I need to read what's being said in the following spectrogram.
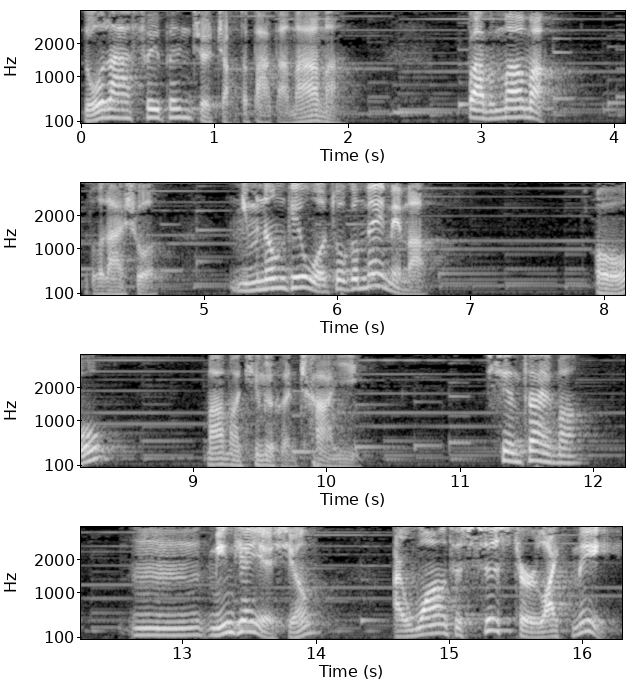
罗拉飞奔着找到爸爸妈妈。爸爸妈妈，罗拉说：“你们能给我做个妹妹吗？”哦，妈妈听得很诧异。现在吗？嗯，明天也行。I want a sister like me。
